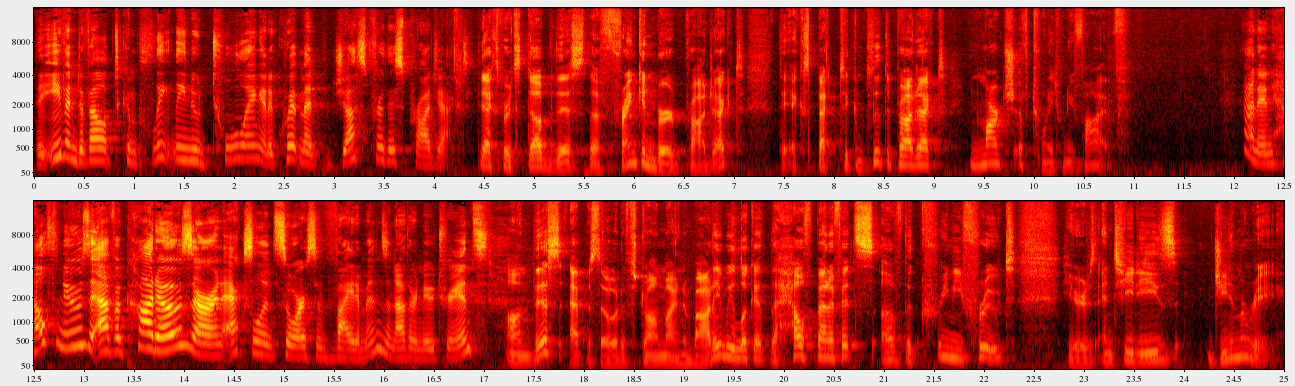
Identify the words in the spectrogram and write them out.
They even developed completely new tooling and equipment just for this project. The experts dubbed this the Frankenbird Project. They expect to complete the project in March of 2025. And in health news, avocados are an excellent source of vitamins and other nutrients. On this episode of Strong Mind and Body, we look at the health benefits of the creamy fruit. Here's NTD's Gina Marie.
